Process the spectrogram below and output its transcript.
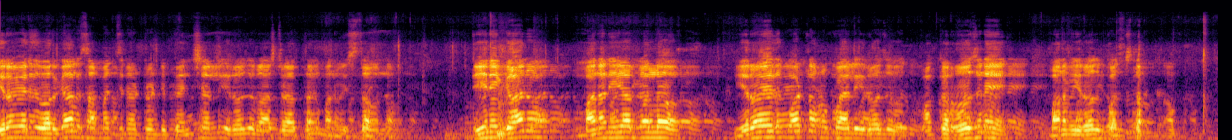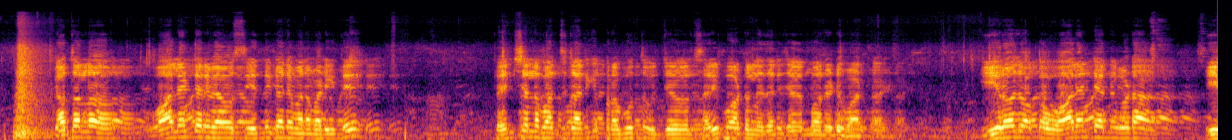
ఇరవై ఎనిమిది వర్గాలకు సంబంధించినటువంటి పెన్షన్లు ఈరోజు రాష్ట్ర వ్యాప్తంగా మనం ఇస్తూ ఉన్నాం. దీనికి గాను మన నియోజకవర్గంలో ఇరవై ఐదు కోట్ల రూపాయలు ఈరోజు ఒక్క రోజునే మనం ఈరోజు పంచుతా ఉన్నాం. గతంలో వాలంటీర్ వ్యవస్థ ఎందుకని మనం అడిగితే పెన్షన్లు పంచడానికి ప్రభుత్వ ఉద్యోగులు సరిపోవటం లేదని జగన్మోహన్ రెడ్డి మాట్లాడాడు. ఈరోజు ఒక వాలంటీర్ని కూడా ఈ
